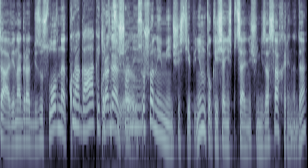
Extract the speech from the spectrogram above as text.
Да, виноград, безусловно. Курага какие-то Курага, э, сушеные. Сушеные в меньшей степени, ну, только если они специально еще не засахарены, да?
